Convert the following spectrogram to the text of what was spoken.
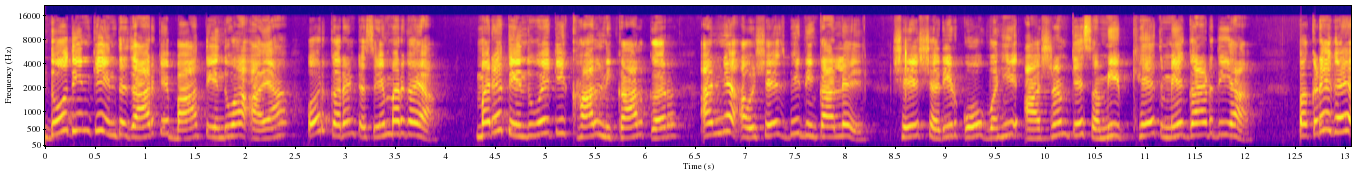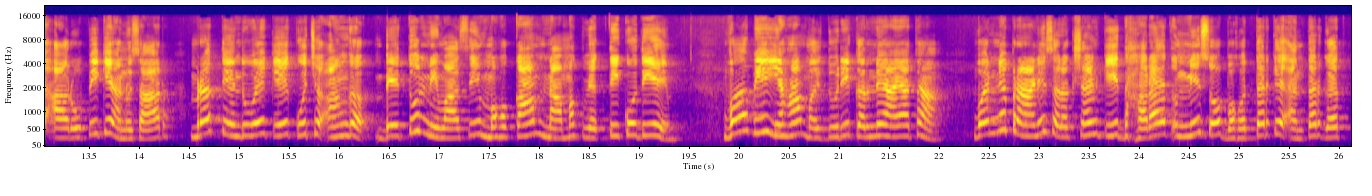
दो दिन के इंतज़ार के बाद तेंदुआ आया और करंट से मर गया। मरे तेंदुए की खाल निकाल कर अन्य अवशेष भी निकाले। शेष शरीर को वहीं आश्रम के समीप खेत में गाड़ दिया। पकड़े गए आरोपी के अनुसार मृत तेंदुए के कुछ अंग बैतुल निवासी मोहकाम नामक व्यक्ति को दिए। वह भी यहाँ मजदूरी करने आया था। वन्य प्राणी संरक्षण की धारा उन्नीस सौ बहत्तर के अंतर्गत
